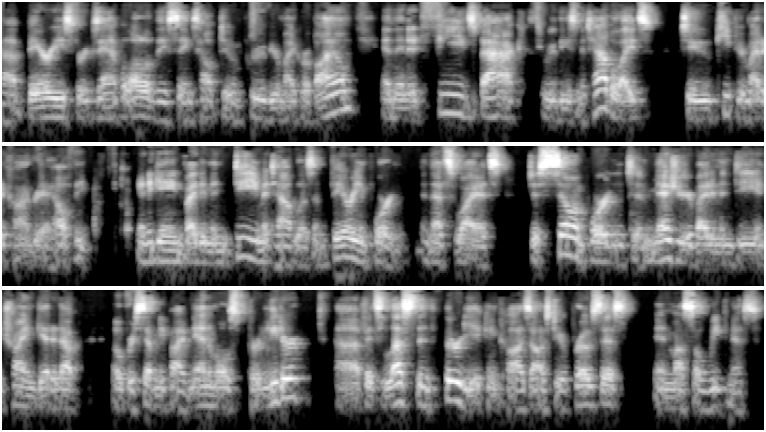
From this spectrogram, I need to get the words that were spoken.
uh, berries, for example. All of these things help to improve your microbiome, and then it feeds back through these metabolites to keep your mitochondria healthy. And again, vitamin D metabolism, very important. And that's why it's just so important to measure your vitamin D and try and get it up over 75 nanomoles per liter. Uh, if it's less than 30, it can cause osteoporosis and muscle weakness.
